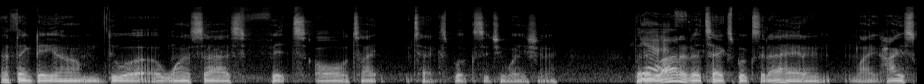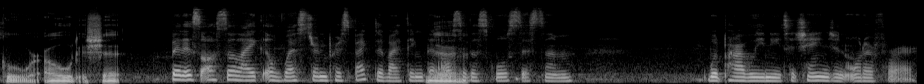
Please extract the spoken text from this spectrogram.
I think they um do a, a one size fits all type textbook situation. But Yeah, a lot of the textbooks that I had in like high school were old as shit. But it's also like a Western perspective. I think that Yeah. also the school system would probably need to change in order for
